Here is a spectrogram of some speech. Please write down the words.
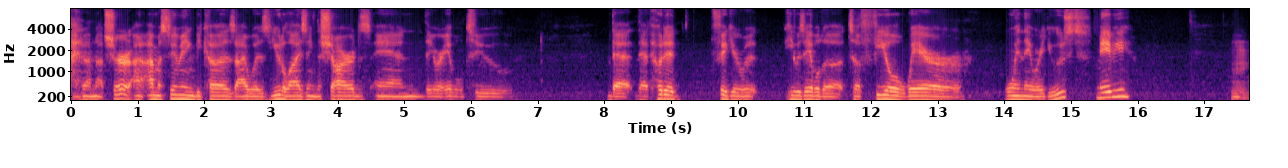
I- I'm not sure. I, I'm assuming because I was utilizing the shards and they were able to that that hooded figure he was able to to feel where when they were used maybe Hmm.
